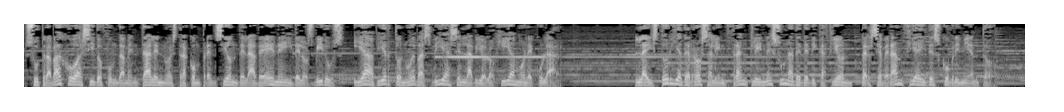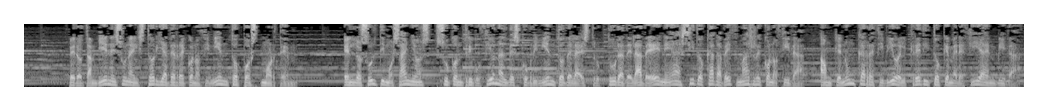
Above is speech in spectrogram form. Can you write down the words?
Su trabajo ha sido fundamental en nuestra comprensión del ADN y de los virus, y ha abierto nuevas vías en la biología molecular. La historia de Rosalind Franklin es una de dedicación, perseverancia y descubrimiento. Pero también es una historia de reconocimiento post-mortem. En los últimos años, su contribución al descubrimiento de la estructura del ADN ha sido cada vez más reconocida, aunque nunca recibió el crédito que merecía en vida.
